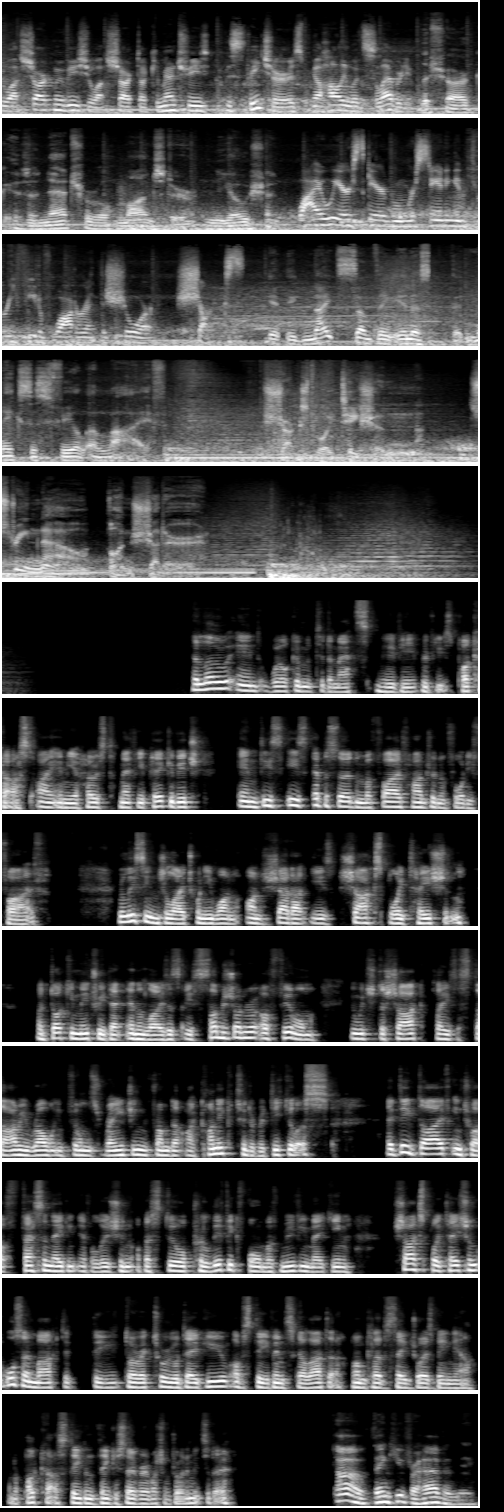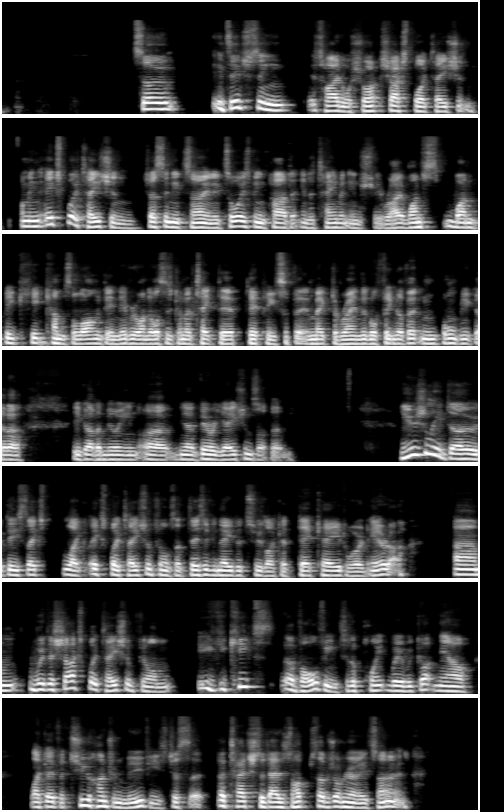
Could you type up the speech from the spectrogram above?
You watch shark movies, you watch shark documentaries. This creature is a Hollywood celebrity. The shark is a natural monster in the ocean. Why we are scared when we're standing in three feet of water at the shore. Sharks. It ignites something in us that makes us feel alive. Sharksploitation. Stream now on Shudder. Hello and welcome to the Matt's Movie Reviews podcast. I am your host, Matthew Pejkovic, and this is episode number 545. Releasing July 21 on Shudder is Sharksploitation, a documentary that analyzes a subgenre of film in which the shark plays a starring role in films ranging from the iconic to the ridiculous. A deep dive into a fascinating evolution of a still prolific form of movie making Sharksploitation also marked the directorial debut of Stephen Scarlata. I'm glad to say joins me now on a podcast. Stephen, thank you so very much for joining me today. Oh, thank you for having me. So it's interesting the title Sharksploitation. I mean, exploitation just in its own, it's always been part of the entertainment industry, right? Once one big hit comes along, then everyone else is going to take their, their piece of it and make their own little thing of it, and boom, you got a you got a million uh, you know variations of it. Usually, though, these ex- like exploitation films are designated to like a decade or an era. Um, with the sharksploitation film, it, it keeps evolving to the point where we've got now like over 200 movies just uh, attached to that sub- subgenre on its own.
